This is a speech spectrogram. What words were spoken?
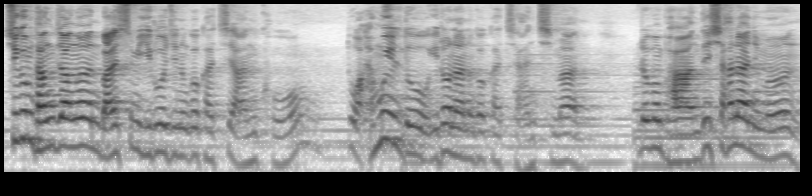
지금 당장은 말씀이 이루어지는 것 같지 않고 또 아무 일도 일어나는 것 같지 않지만 여러분 반드시 하나님은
